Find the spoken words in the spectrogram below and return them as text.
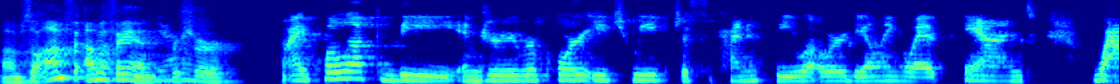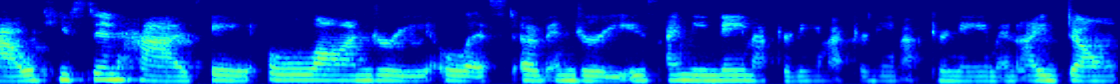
Um, so I'm I'm a fan yeah. for sure. I pull up the injury report each week just to kind of see what we're dealing with. And wow, Houston has a laundry list of injuries. I mean, name after name after name after name. And I don't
